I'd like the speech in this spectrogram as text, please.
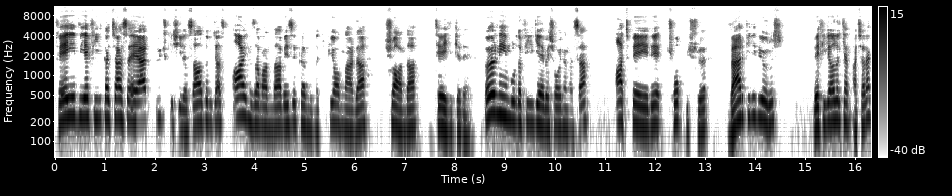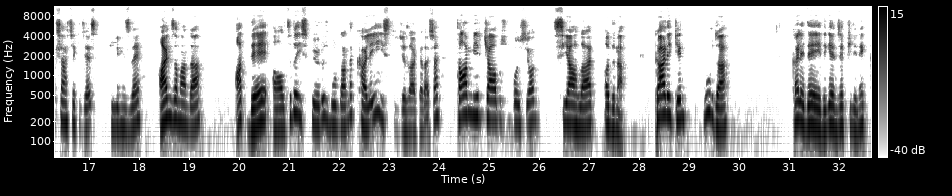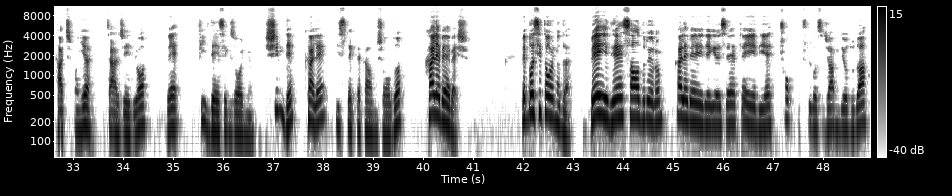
F7'ye fil kaçarsa eğer 3 kişiyle saldıracağız. Aynı zamanda vezir kanadındaki piyonlar da şu anda tehlikede. Örneğin burada fil G5 oynanırsa at F7 çok güçlü. Ver fili diyoruz. Ve fili alırken açarak şah çekeceğiz filimizle. Aynı zamanda at D6 da istiyoruz. Buradan da kaleyi isteyeceğiz arkadaşlar. Tam bir kabus pozisyon siyahlar adına. Karekin burada kale D7 gelince filini kaçmayı tercih ediyor ve fil D8 oynuyor. Şimdi kale istekte kalmış oldu. Kale B5 ve basit oynadı. B7'ye saldırıyorum. Kale B7'ye gelirse F7'ye çok güçlü basacağım diyordu da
